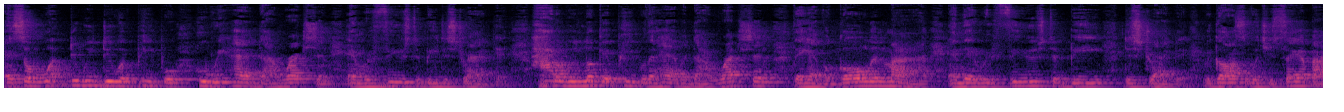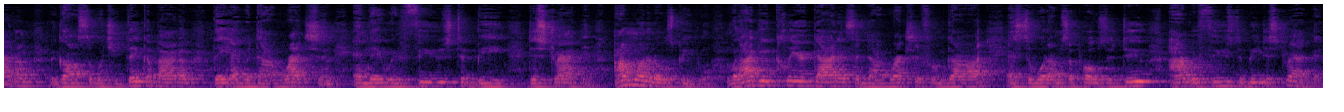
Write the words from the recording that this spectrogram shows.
And so, what do we do with people who we have direction and refuse to be distracted? How do we look at people that have a direction, they have a goal in mind, and they refuse to be distracted? Regardless of what you say about them, regardless of what you think about them, they have a direction and they refuse to be distracted. I'm one of those people. When I get clear guidance and direction from God as to what I'm supposed to do, I refuse to be distracted.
